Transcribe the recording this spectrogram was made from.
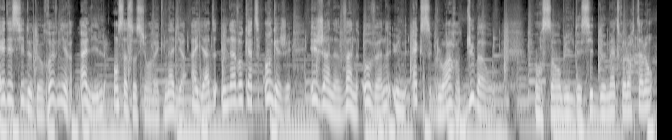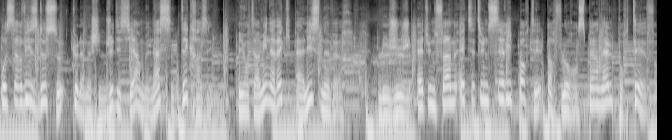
et décide de revenir à Lille en s'associant avec Nadia Ayad, une avocate engagée, et Jeanne Van Hoven, une ex-gloire du barreau. Ensemble, ils décident de mettre leur talent au service de ceux que la machine judiciaire menace d'écraser. Et on termine avec Alice Never. Le juge est une femme était une série portée par Florence Pernel pour TF1.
